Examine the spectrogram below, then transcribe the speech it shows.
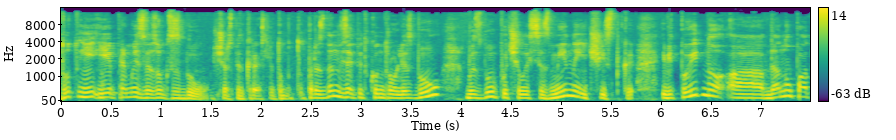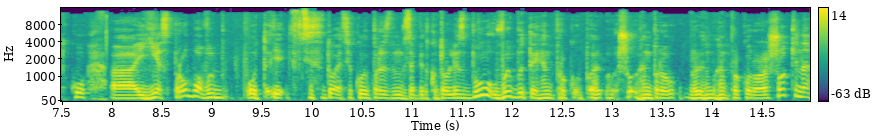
тут є, є прямий зв'язок з СБУ, ще раз підкреслю. Тобто президент взяв під контроль СБУ, в СБУ почалися зміни і чистки. І відповідно в даному випадку є спроба виб... от в цій ситуації, коли президент взяв під контроль СБУ, вибити генпроку... е, генпро... генпрокурора Шокіна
